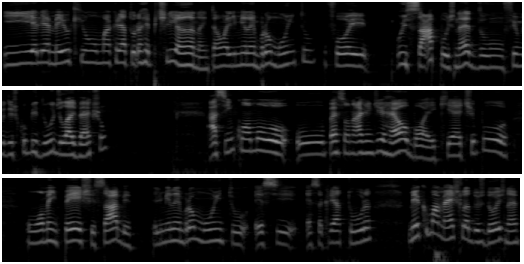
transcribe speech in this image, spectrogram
E ele é meio que uma criatura reptiliana. Então ele me lembrou muito. Foi os sapos, né? Do filme do Scooby-Doo de live action. Assim como o personagem de Hellboy, que é tipo um homem-peixe, sabe? Ele me lembrou muito esse essa criatura. Meio que uma mescla dos dois, né?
